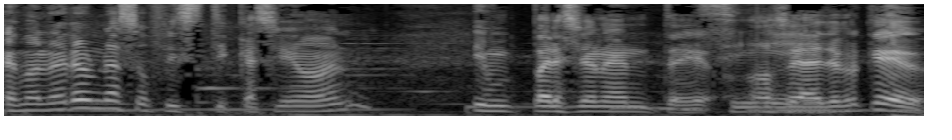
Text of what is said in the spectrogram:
Emanuel era una sofisticación impresionante. O sea, yo creo que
